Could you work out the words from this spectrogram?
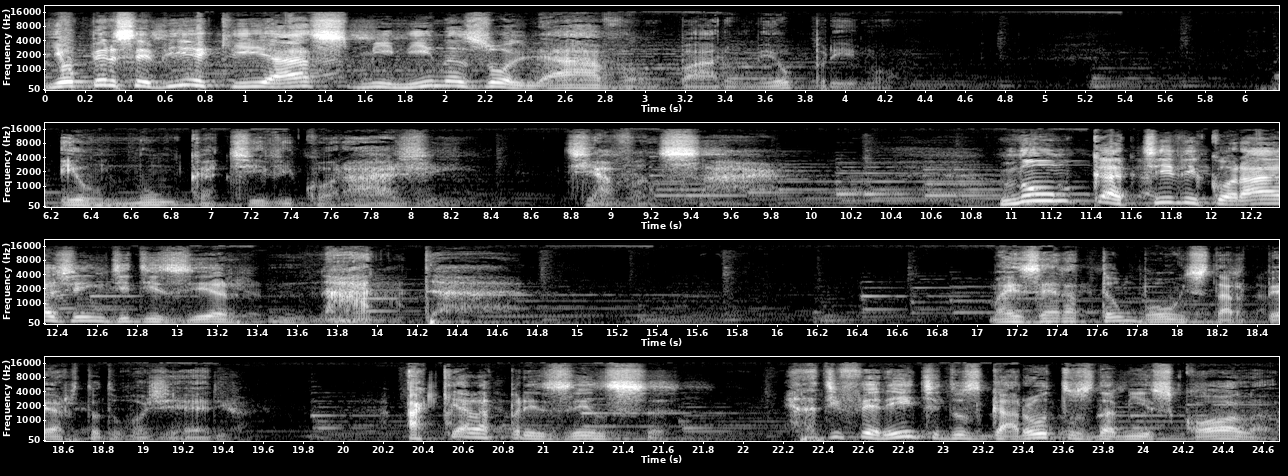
E eu percebia que as meninas olhavam para o meu primo. Eu nunca tive coragem de avançar. Nunca tive coragem de dizer nada. Mas era tão bom estar perto do Rogério. Aquela presença era diferente dos garotos da minha escola,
